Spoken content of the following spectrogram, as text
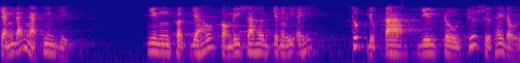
chẳng đáng ngạc nhiên gì. Nhưng Phật giáo còn đi xa hơn chân lý ấy, thúc giục ta dự trù trước sự thay đổi,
